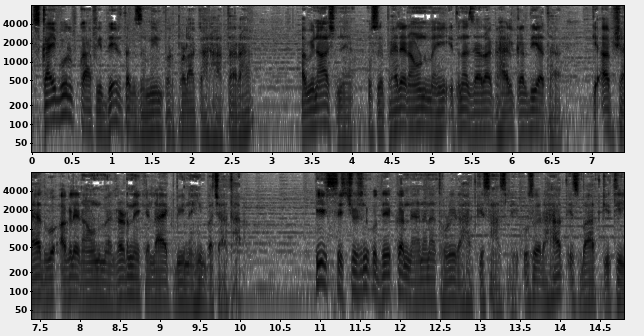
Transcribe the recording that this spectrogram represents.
स्काई वुल्फ काफ़ी देर तक ज़मीन पर पड़ा कहराता रहा। अविनाश ने उसे पहले राउंड में ही इतना ज़्यादा घायल कर दिया था कि अब शायद वो अगले राउंड में लड़ने के लायक भी नहीं बचा था। इस सिचुएशन को देखकर नैना ने थोड़ी राहत की सांस ली। उसे राहत इस बात की थी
